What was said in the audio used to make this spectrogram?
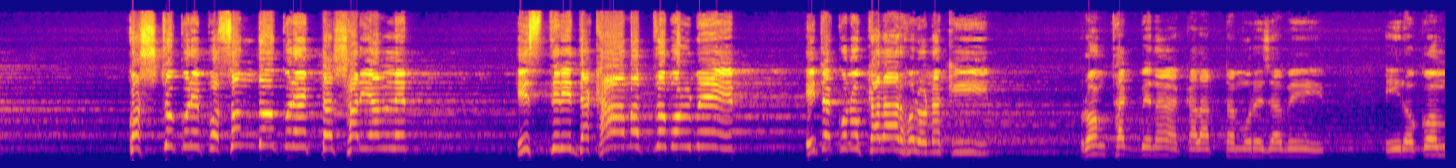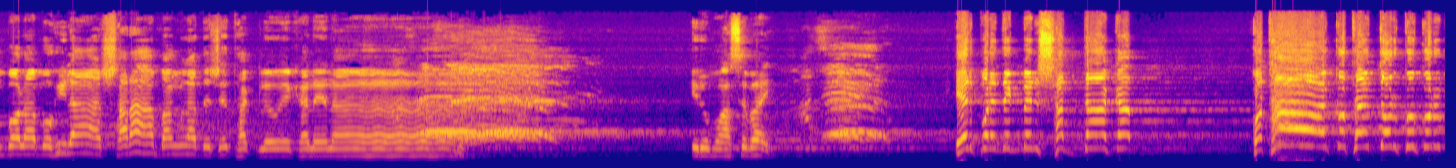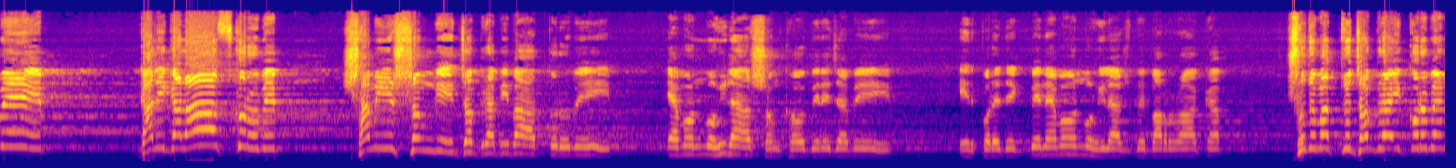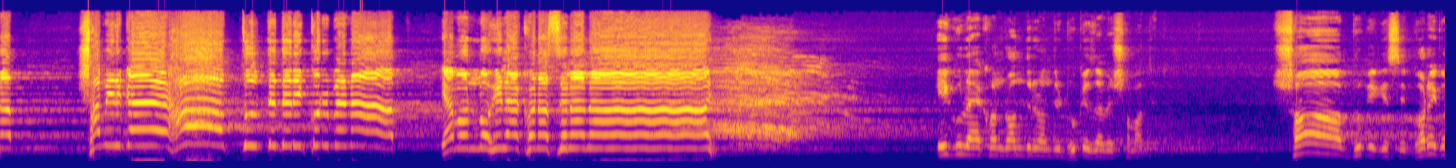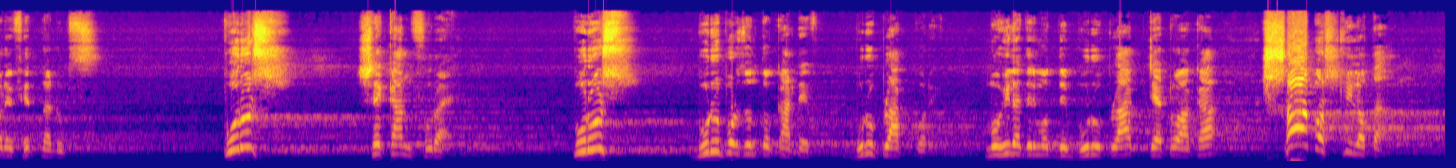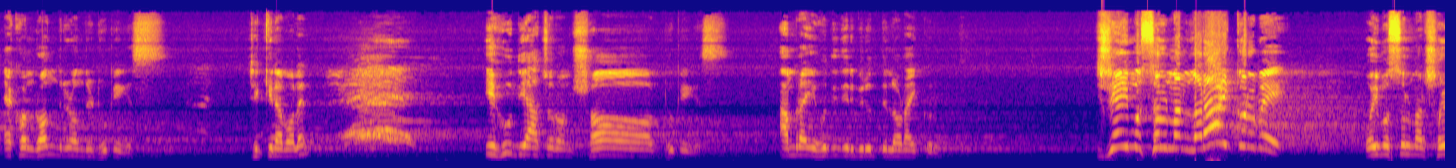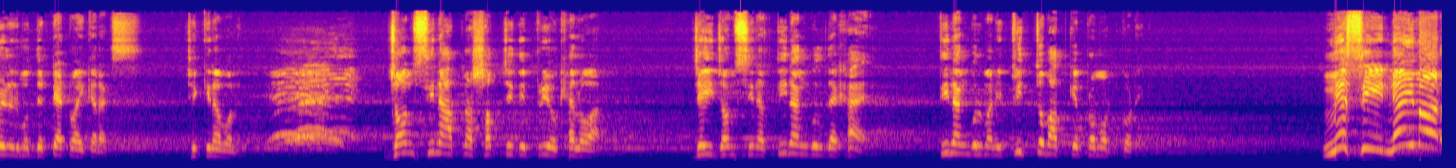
কষ্ট করে, পছন্দ করে একটা শাড়ি আনলেন। স্ত্রী দেখা মাত্র বলবে, এটা কোনো কালার হলো নাকি? রং থাকবে না, কালারটা মরে যাবে। এই রকম বলা মহিলা সারা বাংলাদেশে থাকলেও এখানে না। এরম আছে ভাই? এরপরে দেখবেন সাদ্দা কাপ কথায় কথায় তর্ক করবে গালি গালিগালাজ করবে, স্বামীর সঙ্গে ঝগড়া বিবাদ করবে, এমন মহিলার সংখ্যাও বেড়ে যাবে। এরপরে দেখবেন এমন মহিলা আসবে বাররা কাপ শুধুমাত্র ঝগড়াই করবে না, স্বামীর গায়ে হাত তুলতে দেরি করবে না। এমন মহিলা এখন আছে না নাই? এগুলো এখন রন্ধ্রে রন্ধ্রে ঢুকে যাবে সমাজে। সব ঢুকে গেছে, ঘরে ঘরে ফেতনা ঢুকছে। পুরুষ, সে কান ফুরায়। পুরুষ বুড়ু পর্যন্ত কাটে বুড়ু প্লাগ করে। মহিলাদের মধ্যে বুড়ু প্লাগ ট্যাটো আঁকা, সব অশ্লীলতা এখন রন্ধ্রে রন্ধ্রে ঢুকে গেছে। ঠিক কিনা বলেন? ইহুদি আচরণ সব ঢুকে গেছে। আমরা ইহুদিদের বিরুদ্ধে লড়াই করব। যেই মুসলমান লড়াই করবে, ওই মুসলমান শরীরের মধ্যে ট্যাটু আইকা রাখছে। ঠিক কিনা বলে? জন সিনা আপনার সবচেয়ে প্রিয় খেলোয়াড়। যেই জন সিনা তিন আঙ্গুল দেখায়, তিন আঙ্গুল মানে তৃত্ববাদকে প্রমোট করে। মেসি, নেইমার,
